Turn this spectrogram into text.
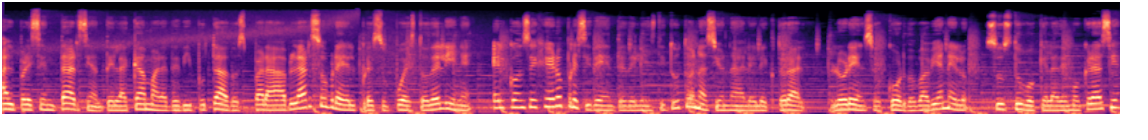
Al presentarse ante la Cámara de Diputados para hablar sobre el presupuesto del INE, el consejero presidente del Instituto Nacional Electoral, Lorenzo Córdoba Vianelo, sostuvo que la democracia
